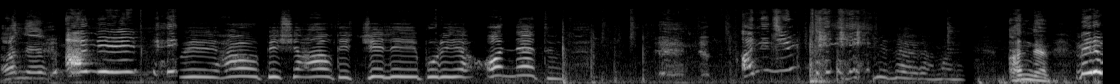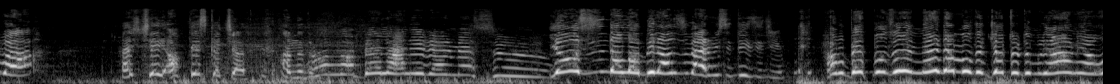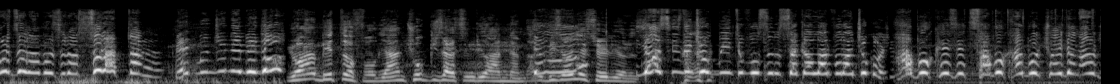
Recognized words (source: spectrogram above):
Anne. Anne. Uy, ha bir şey aldı Celi buraya. O nedir? Anneciğim. Bismillahirrahmanirrahim. Annem. Merhaba. Ha şey abdest kaçar. Anladım. Allah belanı vermesin. Ya sizin de Allah belanızı vermesin teyzeciğim. Ha bu Batman'ı nereden buldun götürdün buraya? Avniya vursana vursana suratları. Batman'cı ne bedo? You are beautiful. Yani çok güzelsin diyor annem. Biz öyle söylüyoruz. Ya çok beautifulsunuz. Sakallar falan çok hoş. Ha bu kızı sabuk ha bu köyden avcıtmak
